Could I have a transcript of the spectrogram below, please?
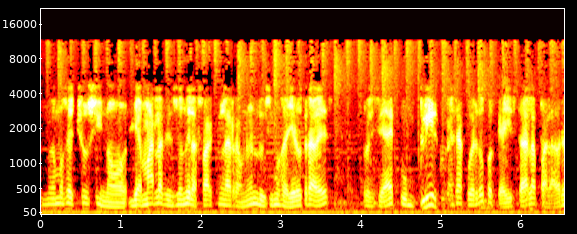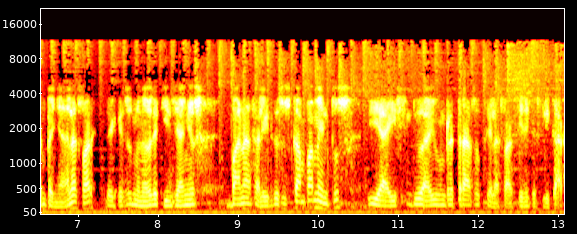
No hemos hecho sino llamar la atención de las FARC en la reunión, lo hicimos ayer otra vez, necesidad de cumplir con ese acuerdo, porque ahí está la palabra empeñada de las FARC, de que esos menores de 15 años van a salir de sus campamentos y ahí sin duda hay un retraso que las FARC tiene que explicar.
